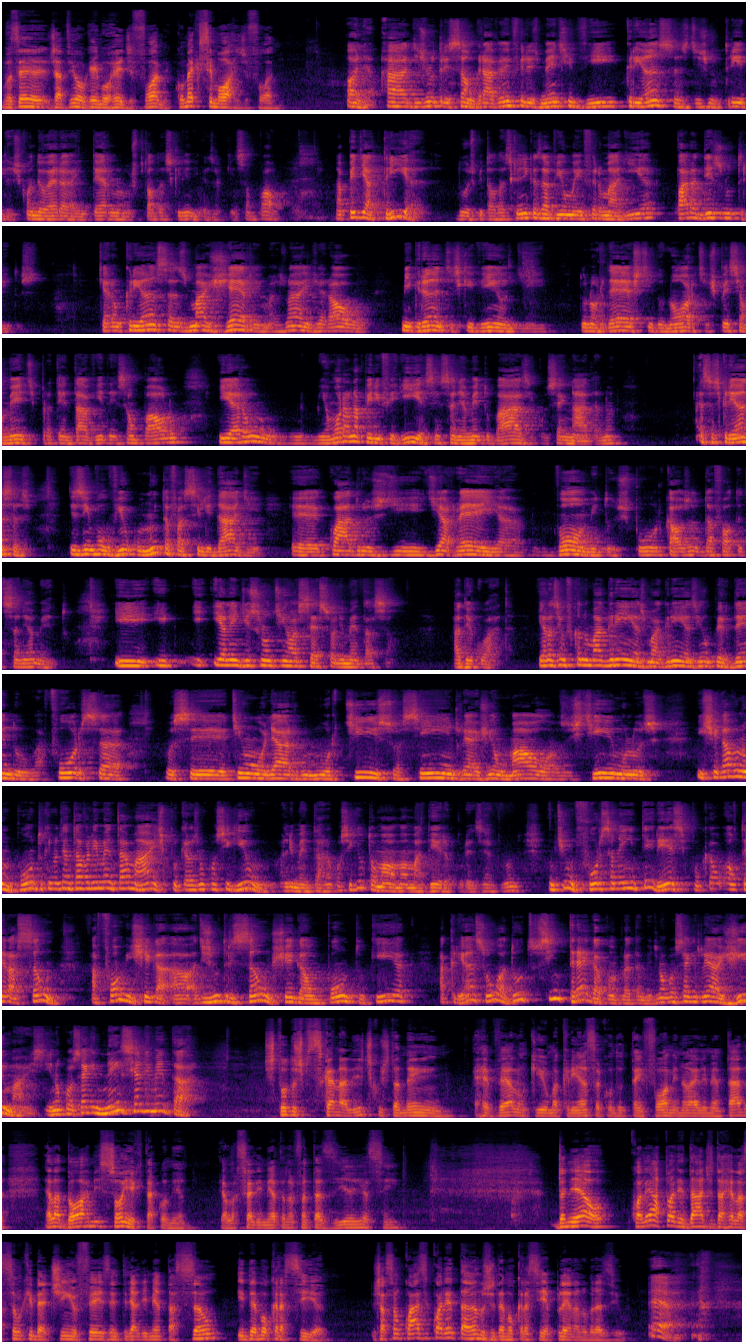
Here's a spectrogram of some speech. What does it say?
você já viu alguém morrer de fome? Como é que se morre de fome? Olha, a desnutrição grave, eu infelizmente vi crianças desnutridas quando eu era interno no Hospital das Clínicas aqui em São Paulo. Na pediatria do Hospital das Clínicas havia uma enfermaria para desnutridos, que eram crianças magérrimas, né? em geral migrantes que vinham de do Nordeste, do Norte, especialmente para tentar a vida em São Paulo, e eram iam morar na periferia, sem saneamento básico, sem nada. Né? Essas crianças desenvolviam com muita facilidade é, quadros de diarreia, vômitos, por causa da falta de saneamento. E, e, e, além disso, não tinham acesso à alimentação adequada. E elas iam ficando magrinhas, magrinhas, iam perdendo a força, você tinha um olhar mortiço, assim, reagiam mal aos estímulos e chegavam num ponto que não tentava alimentar mais, porque elas não conseguiam alimentar, não conseguiam tomar uma mamadeira, por exemplo, não, não tinham força nem interesse, porque a alteração, a fome chega, a, a desnutrição chega a um ponto que a, a criança ou o adulto se entrega completamente, não consegue reagir mais e não consegue nem se alimentar. Estudos psicanalíticos também revelam que uma criança, quando tem fome e não é alimentada, ela dorme e sonha que está comendo. Ela se alimenta na fantasia e assim. Daniel, qual é a atualidade da relação que Betinho fez entre alimentação e democracia? já são quase 40 anos de democracia plena no Brasil. É,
